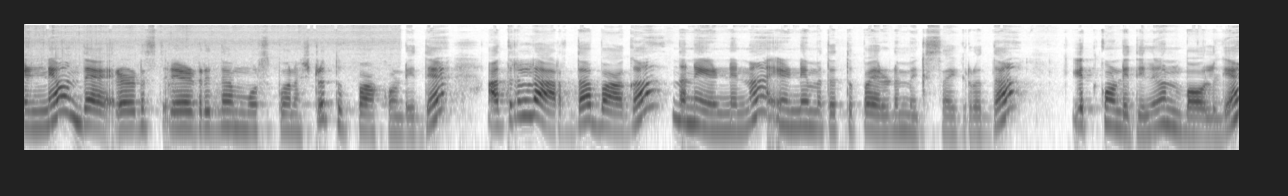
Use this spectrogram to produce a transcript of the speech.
ಎಣ್ಣೆ, ಒಂದು ಎರಡು ಎರಡರಿಂದ ಮೂರು ಸ್ಪೂನಷ್ಟು ತುಪ್ಪ ಹಾಕ್ಕೊಂಡಿದ್ದೆ. ಅದರಲ್ಲಿ ಅರ್ಧ ಭಾಗ ನಾನು ಎಣ್ಣೆನ, ಎಣ್ಣೆ ಮತ್ತು ತುಪ್ಪ ಎರಡು ಮಿಕ್ಸ್ ಆಗಿರೋದ ಎತ್ಕೊಂಡಿದ್ದೀನಿ ಒಂದು ಬೌಲ್ಗೆ.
